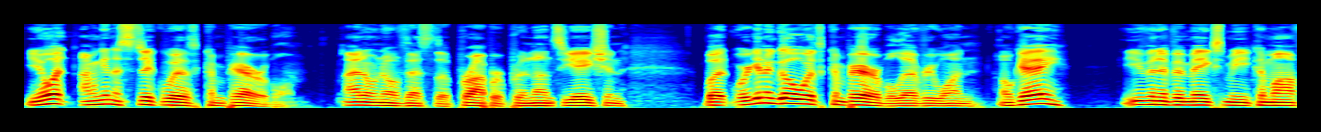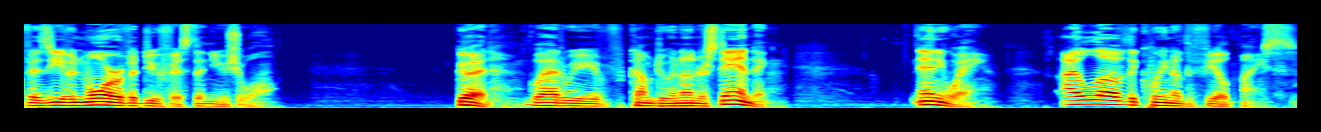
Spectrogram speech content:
You know what? I'm going to stick with comparable. I don't know if that's the proper pronunciation, but we're going to go with comparable, everyone, okay? Even if it makes me come off as even more of a doofus than usual. Good. Glad we've come to an understanding. Anyway, I love the Queen of the Field Mice.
